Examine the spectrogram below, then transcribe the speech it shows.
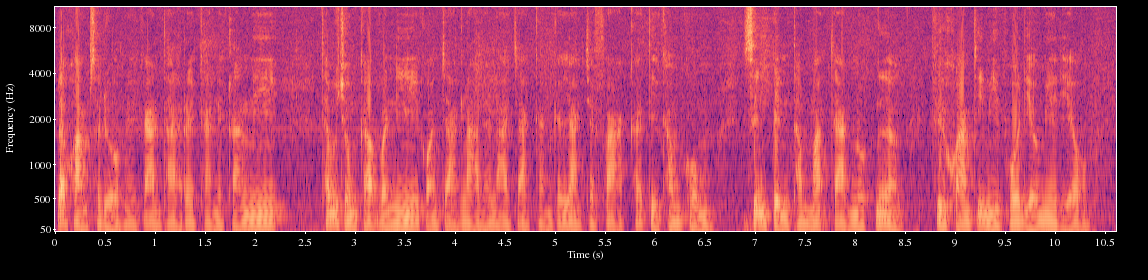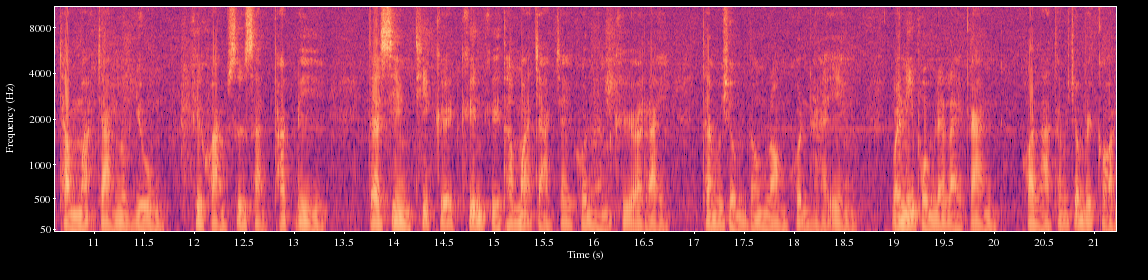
และความสะดวกในการถ่ายรายการในครั้งนี้ท่านผู้ชมครับวันนี้ก่อนจากลาและลาจากกันก็อยากจะฝากคติคำคม ซึ่งเป็นธรรมะจากนกเงือก คือความที่มีผัวเดียวเมียเดียว ธรรมะจากนกยูงคือความซื่อสัตย์พักดี แต่สิ่งที่เกิดขึ้นคือธรรมะจากใจคนนั้นคืออะไร ท่านผู้ชมต้องลองค้นหาเอง วันนี้ผมและรายการขอลาท่านผู้ชมไปก่อน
